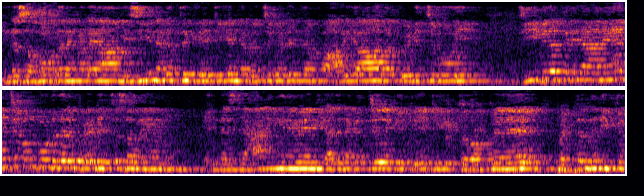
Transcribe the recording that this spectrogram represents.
എന്റെ സഹോദരങ്ങളെ ആ മെഷീനകത്ത് കയറ്റി എന്നെ വെച്ചു കഴിഞ്ഞപ്പോ അറിയാതെ പേടിച്ചുപോയി. ജീവിതത്തിൽ ഞാൻ ഏറ്റവും കൂടുതൽ പേടിച്ച സമയം എന്നെ സ്കാനിങ്ങിന് വേണ്ടി അതിനകത്തേക്ക് കയറ്റിയിട്ട് ഉറപ്പേ പെട്ടെന്ന് എനിക്ക്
